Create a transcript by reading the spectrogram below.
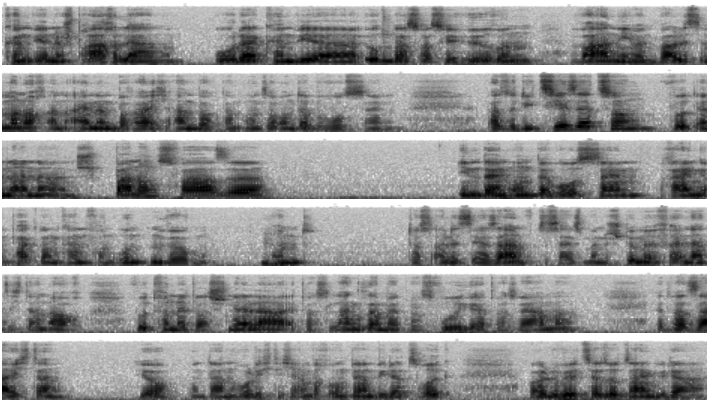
können wir eine Sprache lernen oder können wir irgendwas, was wir hören, wahrnehmen, weil es immer noch an einen Bereich andockt, an unser Unterbewusstsein. Also die Zielsetzung wird in einer Entspannungsphase in dein Unterbewusstsein reingepackt und kann von unten wirken. Mhm. Und das alles sehr sanft, das heißt, meine Stimme verändert sich dann auch, wird von etwas schneller, etwas langsamer, etwas ruhiger, etwas wärmer, etwas seichter. Ja, und dann hole ich dich einfach irgendwann wieder zurück, weil du willst ja sozusagen wieder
